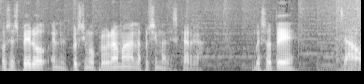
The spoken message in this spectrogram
Os espero en el próximo programa, en la próxima descarga. Un besote. Chao.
